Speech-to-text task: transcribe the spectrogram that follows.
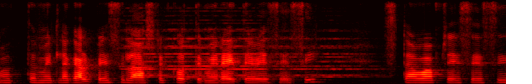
మొత్తం ఇట్లా కలిపేసి లాస్ట్కి కొత్తిమీర అయితే వేసేసి స్టవ్ ఆఫ్ చేసేసి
